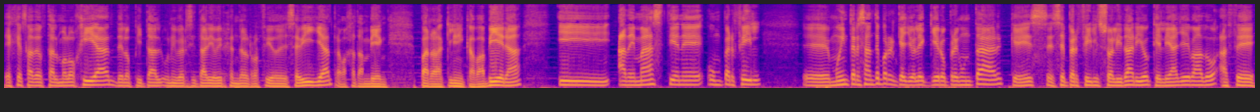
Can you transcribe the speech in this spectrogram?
es jefa de oftalmología del Hospital Universitario Virgen del Rocío de Sevilla, trabaja también para la Clínica Baviera y además tiene un perfil eh, muy interesante por el que yo le quiero preguntar, que es ese perfil solidario que le ha llevado hace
